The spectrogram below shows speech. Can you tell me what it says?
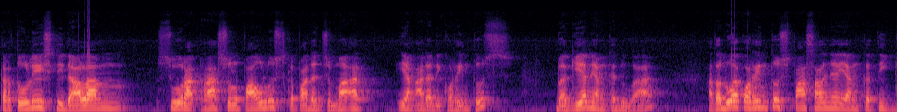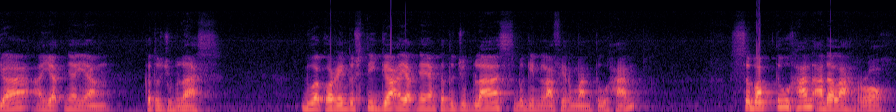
tertulis di dalam surat Rasul Paulus kepada jemaat yang ada di Korintus, bagian yang kedua, atau 2 Korintus pasalnya yang ketiga, ayatnya yang ke-17. 2 Korintus 3 ayatnya yang ke-17, beginilah firman Tuhan. Sebab Tuhan adalah roh.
